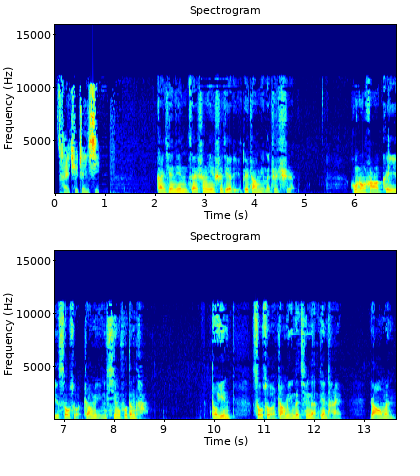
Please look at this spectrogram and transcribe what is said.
才去珍惜。感谢您在声音世界里对张明的支持。公众号可以搜索“张明幸福灯塔”，抖音搜索“张明的情感电台”，让我们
